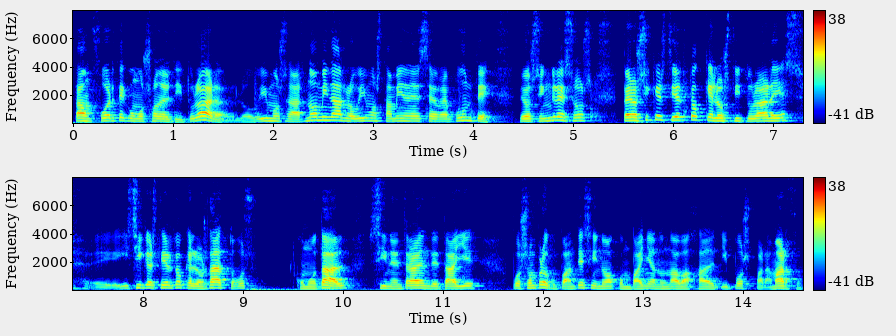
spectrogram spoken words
tan fuerte como son el titular. Lo vimos en las nóminas, lo vimos también en ese repunte de los ingresos, pero sí que es cierto que los titulares, eh, y sí que es cierto que los datos, como tal, sin entrar en detalle, pues son preocupantes y no acompañan una bajada de tipos para marzo.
